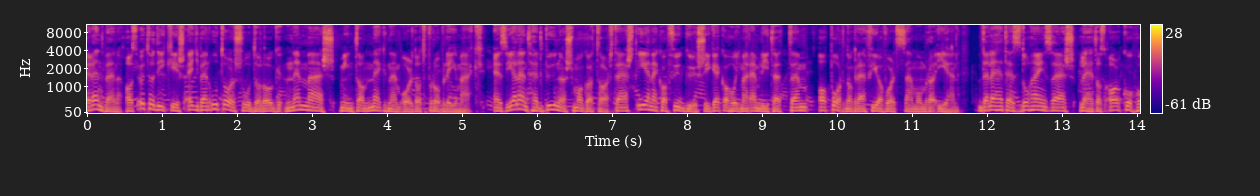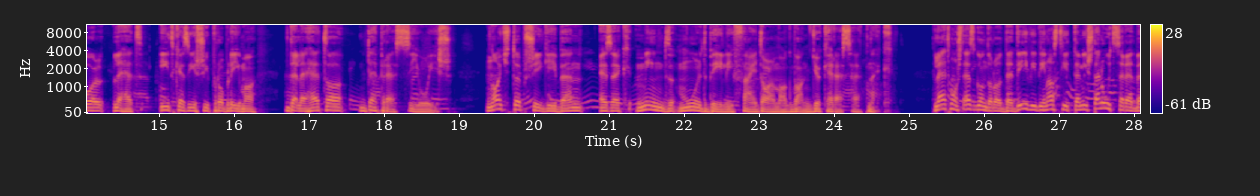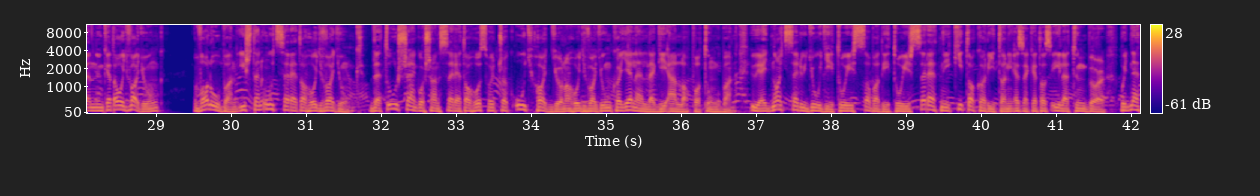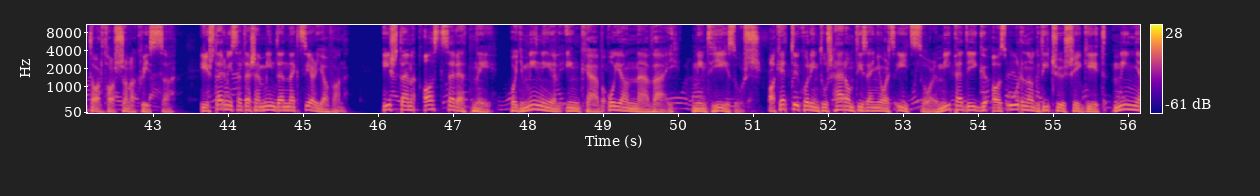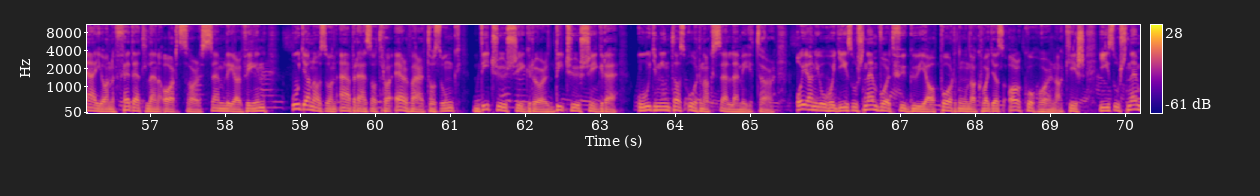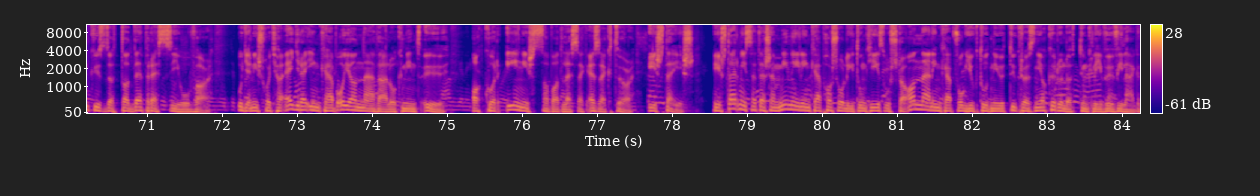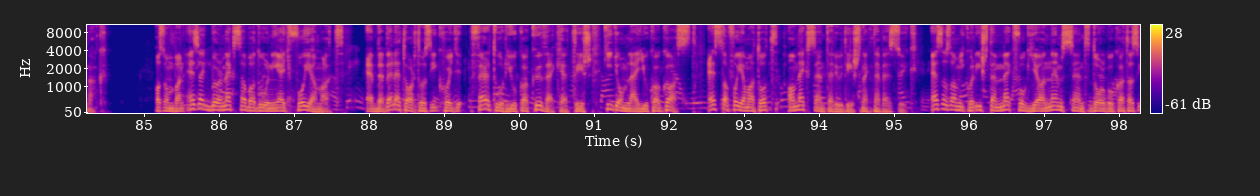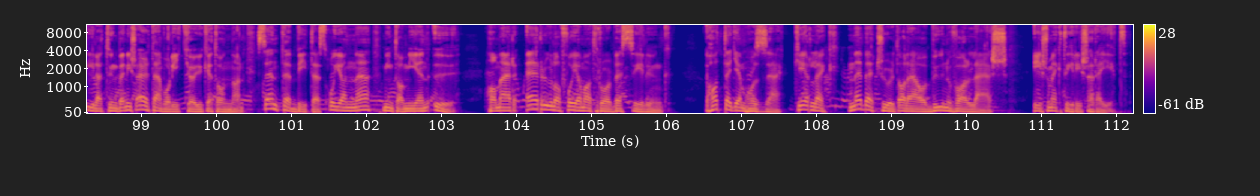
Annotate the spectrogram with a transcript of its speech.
Rendben, az ötödik és egyben utolsó dolog nem más, mint a meg nem oldott problémák. Ez jelenthet bűnös magatartást, ilyenek a függőségek, ahogy már említettem, a pornográfia volt számomra ilyen. De lehet ez dohányzás, lehet az alkohol, lehet étkezési probléma, de lehet a depresszió is. Nagy többségében ezek mind múltbéli fájdalmakban gyökerezhetnek. Lehet most ezt gondolod, de David, én azt hittem, Isten úgy szeret bennünket, ahogy vagyunk. Valóban, Isten úgy szeret, ahogy vagyunk, de túlságosan szeret ahhoz, hogy csak úgy hagyjon, ahogy vagyunk a jelenlegi állapotunkban. Ő egy nagyszerű gyógyító és szabadító, és szeretné kitakarítani ezeket az életünkből, hogy ne tarthassanak vissza. És természetesen mindennek célja van. Isten azt szeretné, hogy minél inkább olyanná válj, mint Jézus. A 2 Korintus 3.18 így szól, mi pedig az Úrnak dicsőségét minnyájan fedetlen arccal szemlélvén, ugyanazon ábrázatra elváltozunk, dicsőségről dicsőségre, úgy, mint az Úrnak szellemétől. Olyan jó, hogy Jézus nem volt függője a pornónak vagy az alkoholnak, és Jézus nem küzdött a depresszióval. Ugyanis, hogyha egyre inkább olyanná válok, mint ő, akkor én is szabad leszek ezektől, és te is. És természetesen minél inkább hasonlítunk Jézusra, annál inkább fogjuk tudni őt tükrözni a körülöttünk lévő világnak. Azonban ezekből megszabadulni egy folyamat. Ebbe beletartozik, hogy feltúrjuk a köveket és kigyomláljuk a gazt. Ezt a folyamatot a megszentelődésnek nevezzük. Ez az, amikor Isten megfogja a nem szent dolgokat az életünkben és eltávolítja őket onnan. Szentebbé tesz olyanná, mint amilyen ő. Ha már erről a folyamatról beszélünk, hadd tegyem hozzá, kérlek, ne becsüld alá a bűnvallás és megtérés erejét.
